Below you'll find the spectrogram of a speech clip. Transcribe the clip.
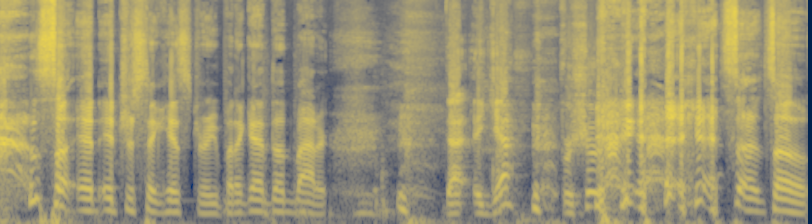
so, an interesting history, but again, it doesn't matter. That yeah, for sure. so, so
